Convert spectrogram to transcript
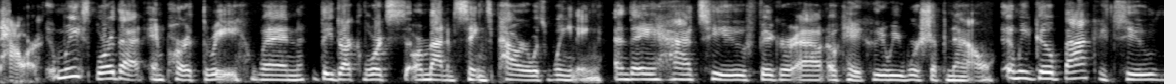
power. We explored that in part three when the Dark Lord's or Madam Satan's power was waning and they had to figure out, okay, who do we worship now? And we go back to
